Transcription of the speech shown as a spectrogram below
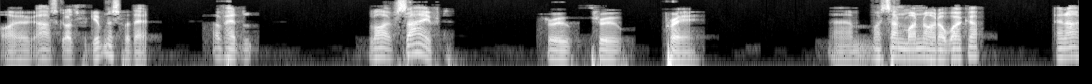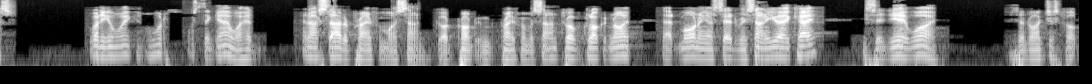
I ask God's forgiveness for that. I've had lives saved through through prayer. Um, my son one night I woke up and asked what are you waking? What, what's the go? I had, and I started praying for my son. God prompted me to pray for my son. Twelve o'clock at night that morning, I said to my son, "Are you okay?" He said, "Yeah. Why?" He said, "I just felt."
